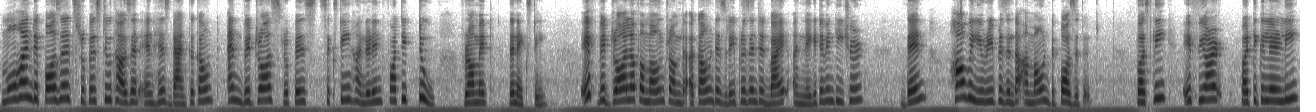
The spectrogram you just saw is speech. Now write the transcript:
mohan deposits rupees 2000 in his bank account and withdraws rupees 1642 from it the next day. If withdrawal of amount from the account is represented by a negative integer then how will you represent the amount deposited Firstly, if you are particularly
